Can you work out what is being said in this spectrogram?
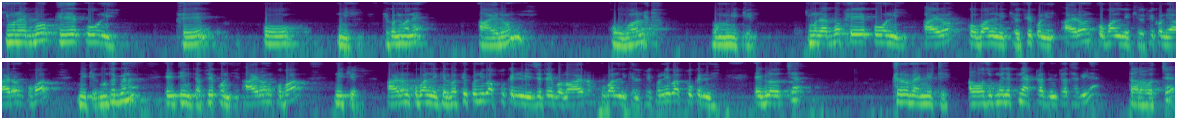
কি মনে রাখব? ফেকোনি। ফে ও নি ফেকোনি মানে আয়রন, কোবাল্ট এবং নিকেল। কি মনে রাখব? ফেকোনি। Iron, cobalt, nickel. ফেকোনি। Iron, cobalt, nickel. ফেকোনি, আয়রন, কোবাল, নিকেল। মনে থাকবে না? এই তিনটা, ফেকোনি, iron, cobalt, nickel. Iron, cobalt, nickel বা ফেকোনি বা ফোকেননি যেটাই বলো, আয়রন, কোবাল, নিকেল, ফেকোনি বা ফোকেননি এগুলো হচ্ছে ফেরোম্যাগনেটিক। আর অযুগ্ম ইলেকট্রন একটা, দুইটা থাকলে তারা হচ্ছে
